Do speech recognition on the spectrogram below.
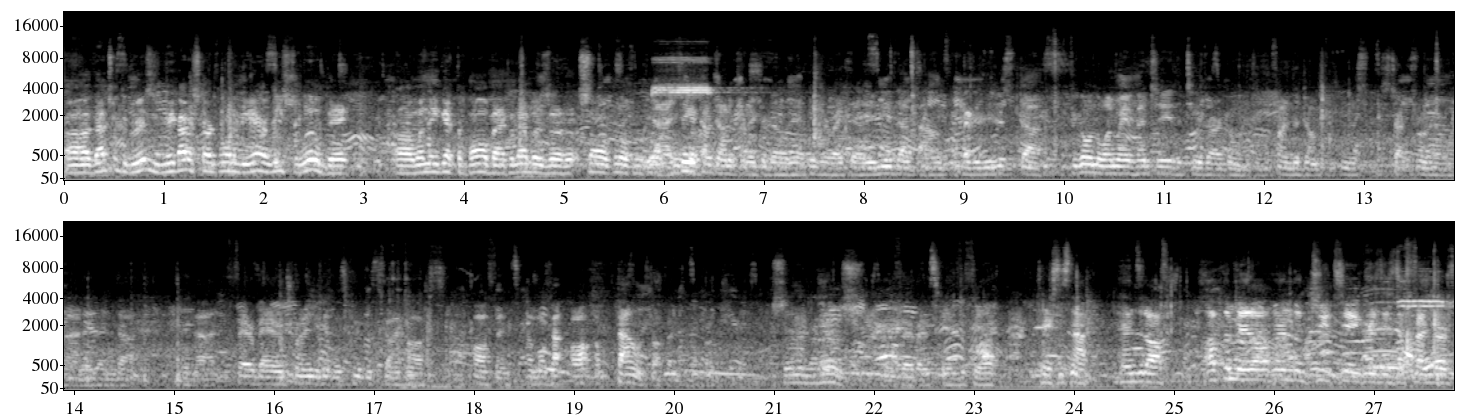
Uh, that's what the Grizzlies. They got to start going to the air at least a little bit uh, when they get the ball back. And that was a solid throw from. Yeah, I think it comes down to predictability. I think you're right there. You need that balance because if you just uh, if you're going the one way, eventually the teams are going to find the jump and just start throwing everyone at it. And, uh, Fairbairn trying to get this Quinte Skyhawks offense, a more ba- a balanced offensive approach. The house. Fairbairn scans the field, takes the snap, hands it off, up the middle, and the GTA Grizzlies defenders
